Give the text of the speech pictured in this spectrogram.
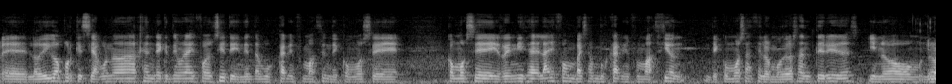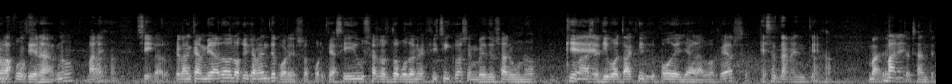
Eh, lo digo porque si alguna gente que tiene un iPhone 7 intenta buscar información de cómo se cómo se reinicia el iPhone, vais a buscar información de cómo se hacen los modelos anteriores y no, No, va a funcionar, ¿no? ¿Vale? Ajá. Sí. Claro, que lo han cambiado lógicamente por eso, porque así usas los dos botones físicos en vez de usar uno Que- más de tipo táctil que puede llegar a bloquearse. Exactamente. Ajá. Vale, Vale, interesante.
